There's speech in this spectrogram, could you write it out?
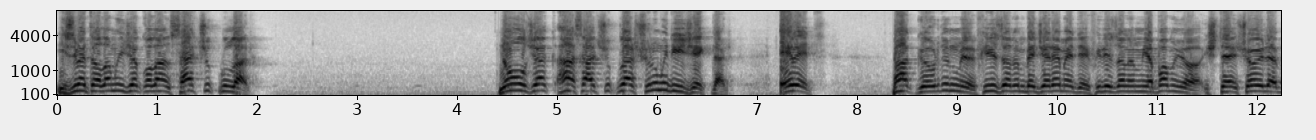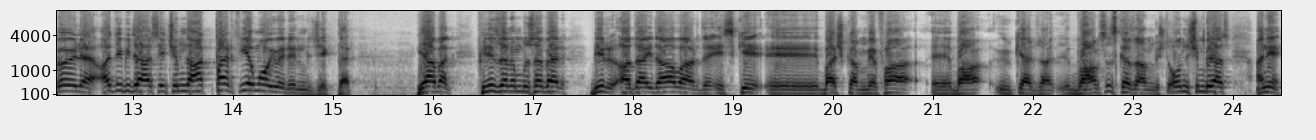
Hizmet alamayacak olan Selçuklular ne olacak? Ha Selçuklular şunu mu diyecekler? Evet. Bak gördün mü Filiz Hanım beceremedi, Filiz Hanım yapamıyor. İşte şöyle böyle hadi bir daha seçimde AK Parti'ye mi oy verelim diyecekler. Ya bak Filiz Hanım bu sefer bir aday daha vardı eski e, başkan Vefa e, Bağ, Ülker bağımsız kazanmıştı. Onun için biraz hani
